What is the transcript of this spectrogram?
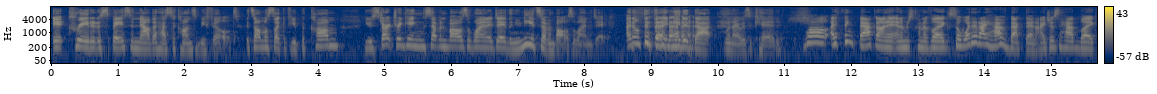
It created a space, and now that has to constantly be filled. It's almost like if you become, you start drinking seven bottles of wine a day, then you need seven bottles of wine a day. I don't think that I needed that when I was a kid. Well, I think back on it and I'm just kind of like, so what did I have back then? I just had like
